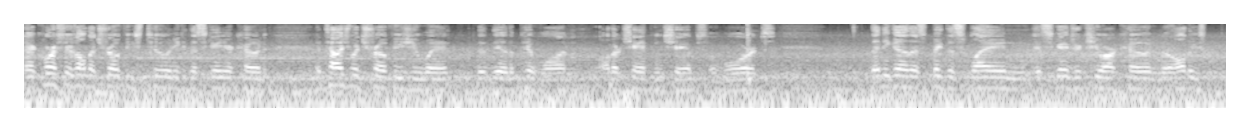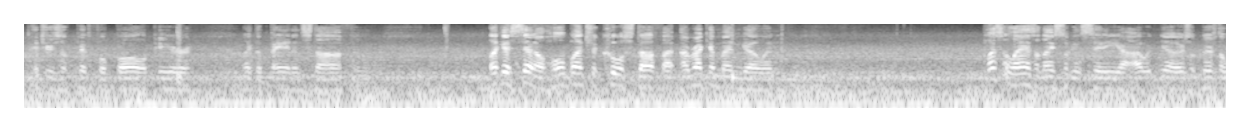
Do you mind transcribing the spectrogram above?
And of course, there's all the trophies too, and you get the scan your code. It tells you what trophies you win. The, the, the Pitt won all their championships, awards. Then you go to this big display and it scans your QR code, and all these pictures of Pitt football appear, like the band and stuff. And like I said, a whole bunch of cool stuff. I, I recommend going. Plus, Atlanta's a nice looking city. I would, you know, there's there's the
